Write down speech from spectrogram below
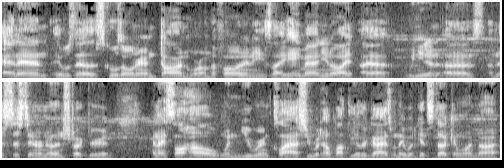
And then it was the school's owner and Don were on the phone, and he's like, "Hey, man, you know, I, I uh, we need an, uh, an assistant or another instructor, and and I saw how when you were in class, you would help out the other guys when they would get stuck and whatnot.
